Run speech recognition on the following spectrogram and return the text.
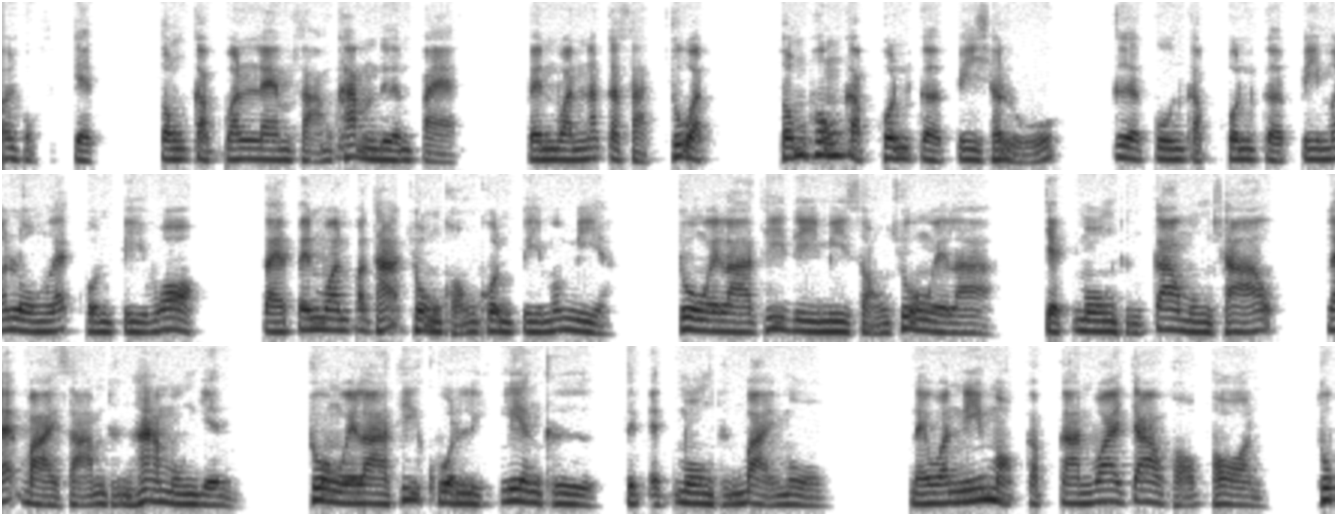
2567 ตรงกับวันแรมสามค่ำเดือน8เป็นวันนักษัตริย์ชวด สมพงกับคนเกิดปีฉลู เกื้อกูลกับคนเกิดปีมะโรงและคนปีวอก แต่เป็นวันปะทะชงของคนปีมะเมีย ช่วงเวลาที่ดีมีสองช่วงเวลา7โมงถึง9โมงเช้า และบ่าย3ถึง5โมงเย็น ช่วงเวลาที่ควรหลีกเลี่ยงคือ11โมงถึงบ่ายโมง ในวันนี้เหมาะกับการไหว้เจ้าขอพร ทุบ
